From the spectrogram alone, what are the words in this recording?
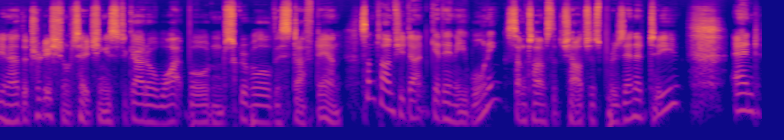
you know, the traditional teaching is to go to a whiteboard and scribble all this stuff down. Sometimes you don't get any warning. Sometimes the child just presented to you. And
